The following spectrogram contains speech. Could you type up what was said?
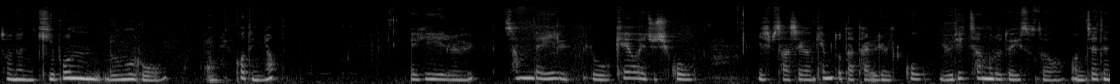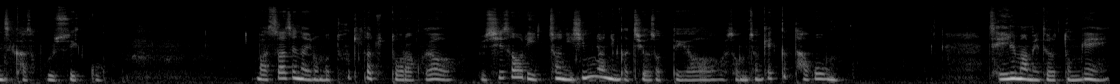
저는 기본 룸으로 했거든요. 아기를 3대1로 케어해주시고 24시간 캠도 다 달려있고 유리창으로 돼 있어서 언제든지 가서 볼 수 있고 마사지나 이런 것도 후기가 좋더라고요. 시설이 2020년인가 지어졌대요. 그래서 엄청 깨끗하고 제일 마음에 들었던 게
